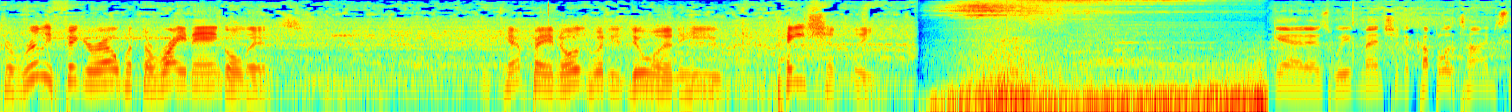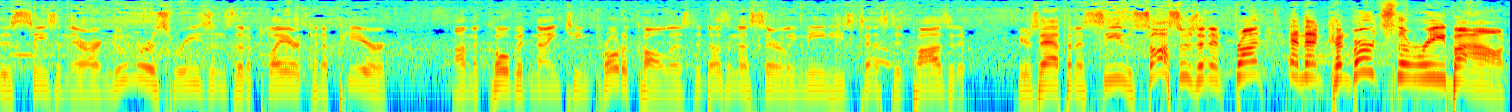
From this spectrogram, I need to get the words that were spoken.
to really figure out what the right angle is. And Kempe knows what he's doing. He patiently. Again, as we've mentioned a couple of times this season, there are numerous reasons that a player can appear on the COVID 19 protocol list. It doesn't necessarily mean he's tested positive. Here's Athanasiou, saucers it in front, and then converts the rebound.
